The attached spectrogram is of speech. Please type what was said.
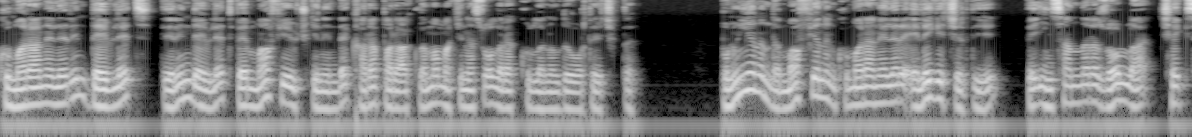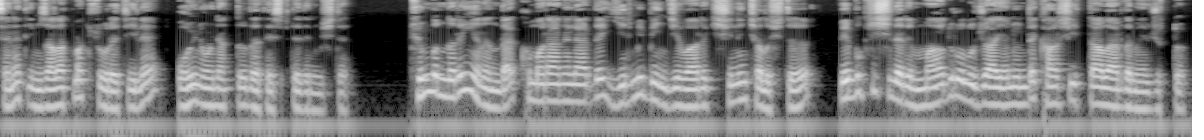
Kumarhanelerin devlet, derin devlet ve mafya üçgeninde kara para aklama makinesi olarak kullanıldığı ortaya çıktı. Bunun yanında mafyanın kumarhaneleri ele geçirdiği ve insanlara zorla çek senet imzalatmak suretiyle oyun oynattığı da tespit edilmişti. Tüm bunların yanında kumarhanelerde 20 bin civarı kişinin çalıştığı ve bu kişilerin mağdur olacağı yönünde karşı iddialar da mevcuttu.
